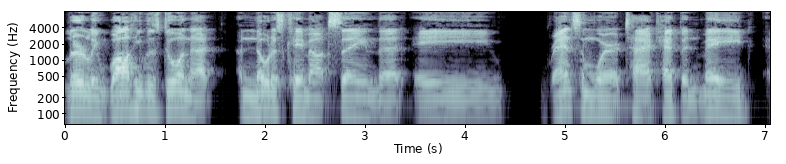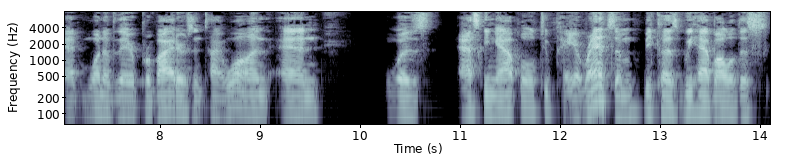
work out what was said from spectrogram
literally while he was doing that, a notice came out saying that a ransomware attack had been made at one of their providers in Taiwan, and was asking Apple to pay a ransom because we have all of this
